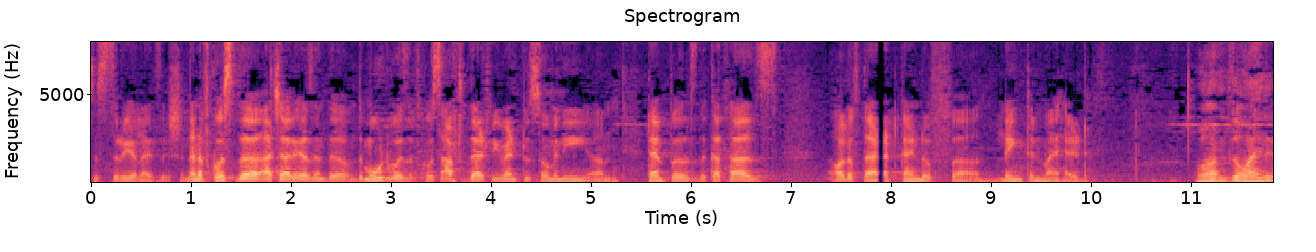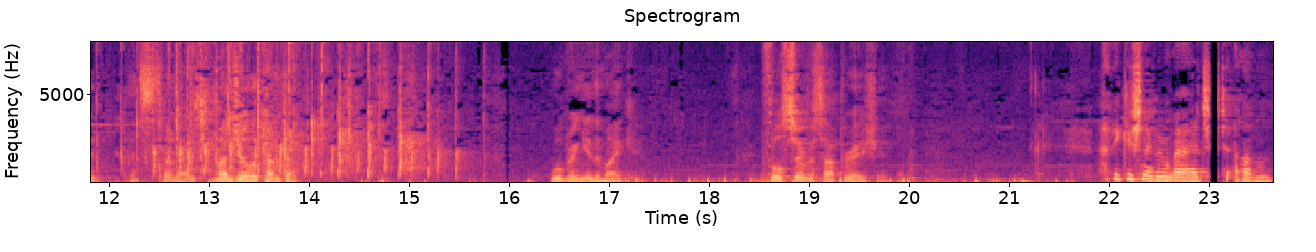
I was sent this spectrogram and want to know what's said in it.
just the realization. And of course, the acharyas and the the mood was, of course, after that we went to so many um, temples, the kathas, all of that kind of uh, linked in my head. Well, I'm delighted. That's so nice. Manjula Kanta. We'll bring you the mic. Full service operation. Hare Krishna Guru Maharaj. Um,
